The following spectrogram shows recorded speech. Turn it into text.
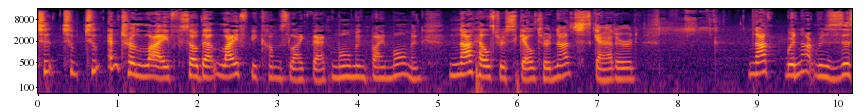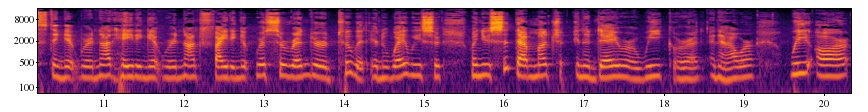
to, to, to enter life so that life becomes like that moment by moment, not helter skelter, not scattered, not we're not resisting it we're not hating it we're not fighting it we're surrendered to it in a way. We sur- when you sit that much in a day or a week or a, an hour we are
